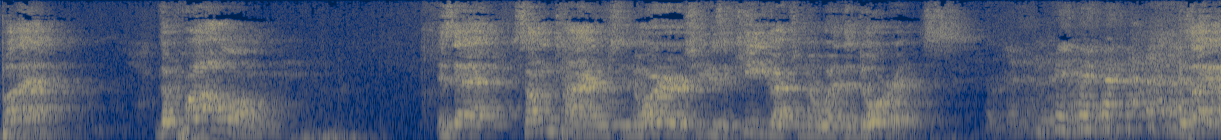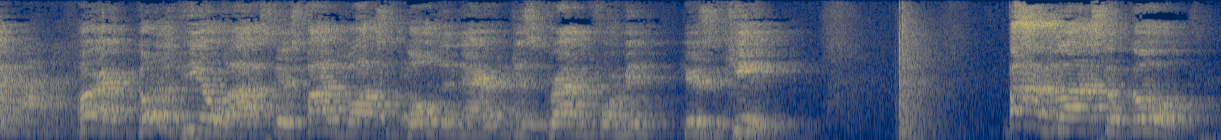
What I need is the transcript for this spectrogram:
But the problem is that sometimes in order to use a key, you have to know where the door is. It's like, all right, go to the P.O. box. There's five blocks of gold in there. Just grab them for me. Here's the key. Five blocks of gold.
